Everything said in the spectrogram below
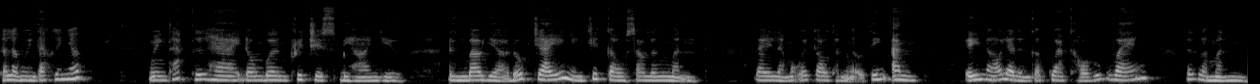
Đó là nguyên tắc thứ nhất. Nguyên tắc thứ hai, don't burn bridges behind you. Đừng bao giờ đốt cháy những chiếc cầu sau lưng mình. Đây là một cái câu thành ngữ tiếng anh. Ý nói là đừng có qua cầu rút ván. Tức là mình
